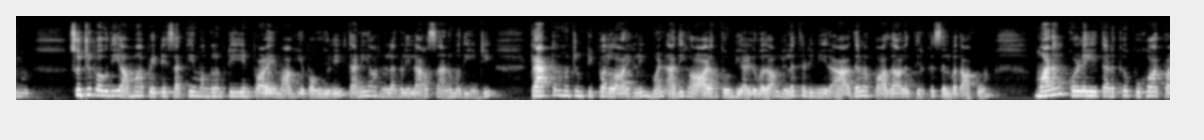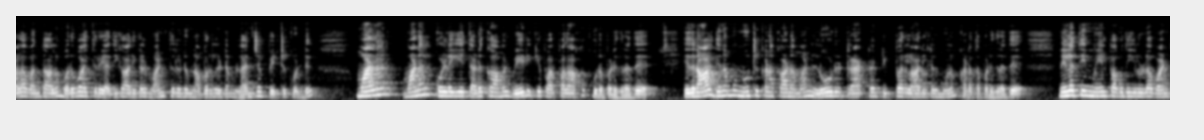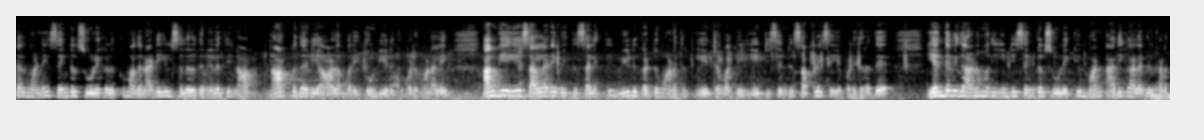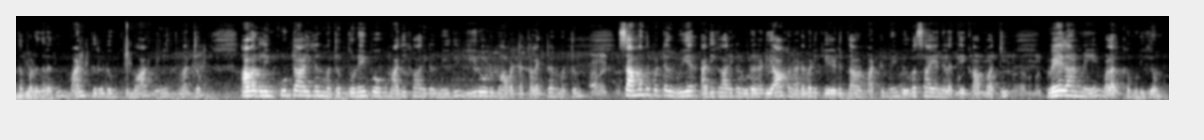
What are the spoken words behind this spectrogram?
சுற்றுப்பகுதி அம்மாப்பேட்டை சத்தியமங்கலம் டிஎன் பாளையம் ஆகிய பகுதிகளில் தனியார் நிலங்களில் அரசு அனுமதியின்றி டிராக்டர் மற்றும் டிப்பர் லாரிகளில் மண் அதிக ஆழம் தோண்டி அள்ளுவதால் நிலத்தடி நீர் அதல பாதாளத்திற்கு செல்வதாகவும் மணல் கொள்ளையை தடுக்க புகார் பல வந்தாலும் வருவாய்த்துறை அதிகாரிகள் மண் திருடும் நபர்களிடம் லஞ்சம் பெற்றுக்கொண்டு மணல் மணல் கொள்ளையை தடுக்காமல் வேடிக்கை பார்ப்பதாக கூறப்படுகிறது. இதனால் தினமும் நூற்றுக்கணக்கான மண் லோடு டிராக்டர் டிப்பர் லாரிகள் மூலம் கடத்தப்படுகிறது. நிலத்தின் மேல் பகுதியில் உள்ள வண்டல் மண்ணை செங்கல் சூளைகளுக்கும் அதன் அடியில் சிலரது நிலத்தில் நாற்பது அடி ஆழம் வரை தோண்டி எடுக்கப்படும் மணலை அங்கேயே சல்லடை வைத்து சலித்து வீடு கட்டுமானத்திற்கு ஏற்ற வகையில் ஏற்றி சென்று சப்ளை செய்யப்படுகிறது. எந்தவித அனுமதியின்றி செங்கல் சூளைக்கு மண் அதிக அளவில் கடத்தப்படுகிறது. மண் திருடும் குமார் வினித் மற்றும் அவர்களின் கூட்டாளிகள் மற்றும் துணை போகும் அதிகாரிகள் மீது ஈரோடு மாவட்ட கலெக்டர் மற்றும் சம்பந்தப்பட்ட உயர் அதிகாரிகள் உடனடியாக நடவடிக்கை எடுத்தால் மட்டுமே விவசாய நிலத்தை காப்பாற்றி வேளாண்மையை வளர்க்க முடியும்.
